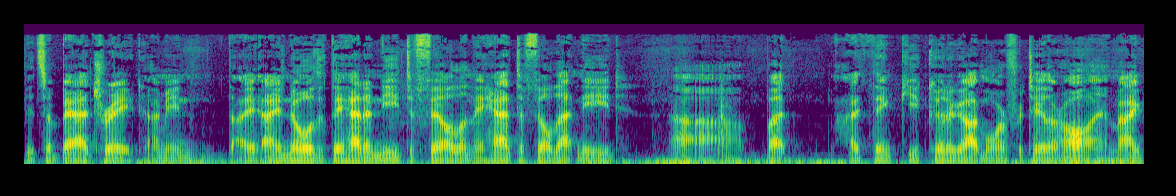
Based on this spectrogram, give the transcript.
it's a bad trade. I mean, I, I know that they had a need to fill and they had to fill that need, uh, but I think you could have got more for Taylor Hall. I, I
